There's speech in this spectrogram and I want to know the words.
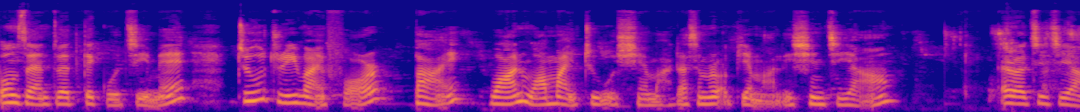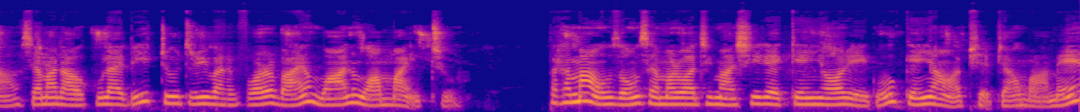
ပုံစံအတွက်တစ်ကိုကြည့်မယ်2 3 by 4 by 1 1 by 2ကိုရှင်းပါဒါဆိုမလို့အပြစ်မှာလေးရှင်းကြည့်ရအောင်အဲ့တော့ကြည့်ကြည့်အောင်ဆရာမဒါကိုကူးလိုက်ပြီး2 3 by 4 by 1 1 by 2 ပထမအဆုံးဆရာမတို့ကဒီမှာရှိတဲ့ကိန်းရောတွေကိုကိန်းရောင်အဖြစ်ပြောင်းပါမယ်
